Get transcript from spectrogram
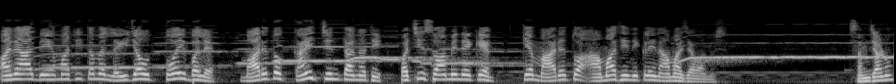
અને આ દેહમાંથી તમે લઈ જાઓ તોય ભલે. મારે તો કઈ જ ચિંતા નથી. પછી સ્વામીને કેમ કે મારે તો આમાંથી નીકળીને આમાં જવાનું છે. સમજાણું?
